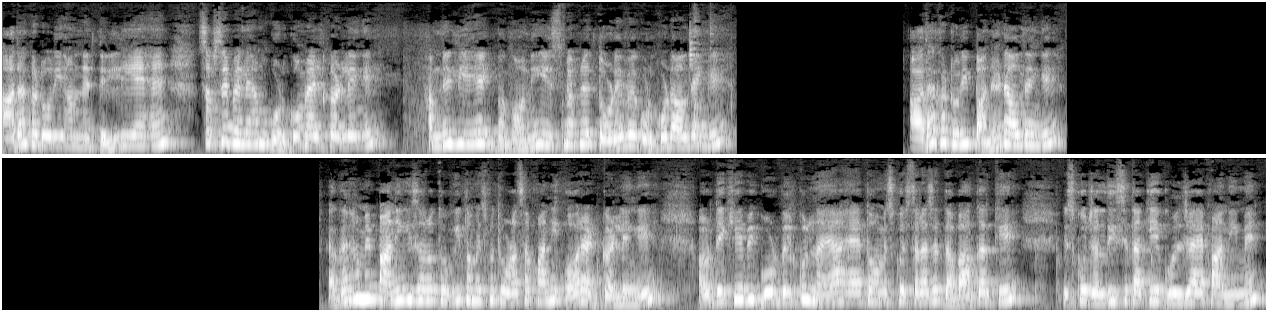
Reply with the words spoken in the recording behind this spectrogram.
आधा कटोरी हमने तिल लिए हैं। सबसे पहले हम गुड़ को मेल्ट कर लेंगे। हमने लिए है एक भगोनी, इसमें अपने तोड़े हुए गुड़ को डाल देंगे। आधा कटोरी पानी डाल देंगे। अगर हमें पानी की ज़रूरत होगी तो हम इसमें थोड़ा सा पानी और ऐड कर लेंगे। और देखिए, अभी गुड़ बिल्कुल नया है तो हम इसको इस तरह से दबा करके, इसको जल्दी से ताकि ये घुल जाए पानी में,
